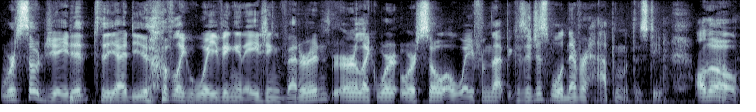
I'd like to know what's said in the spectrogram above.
we're so jaded to the idea of like waiving an aging veteran, or like we're we're so away from that because it just will never happen with this team. Although,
